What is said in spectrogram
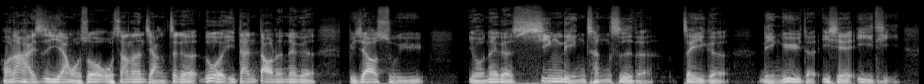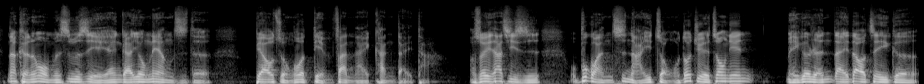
哦，那还是一样，我说我常常讲这个，如果一旦到了那个比较属于有那个心灵层次的这一个领域的一些议题，那可能我们是不是也应该用那样子的标准或典范来看待它？所以，他其实我不管是哪一种，我都觉得中间每个人来到这个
